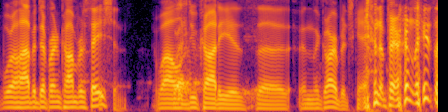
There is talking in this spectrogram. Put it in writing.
we'll have a different conversation. While Right. Ducati is uh, in the garbage can, apparently, so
